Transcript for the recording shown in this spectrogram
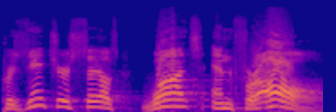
present yourselves once and for all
